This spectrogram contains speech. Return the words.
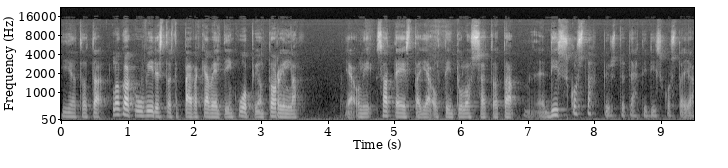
Ja tota, lokakuun 15. päivä käveltiin Kuopion torilla ja oli sateista ja oltiin tulossa tota, diskosta, pyrstötähtidiskosta ja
